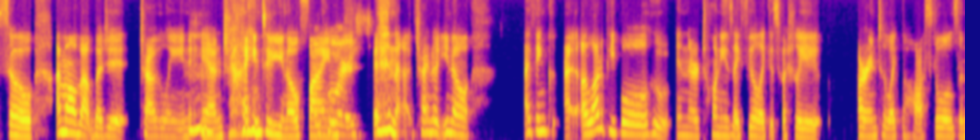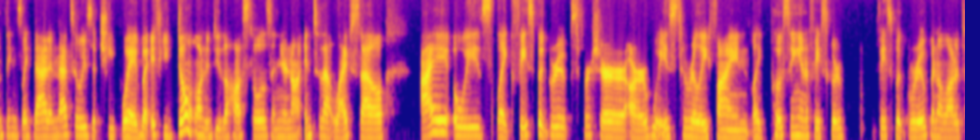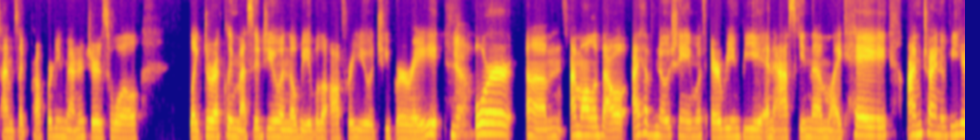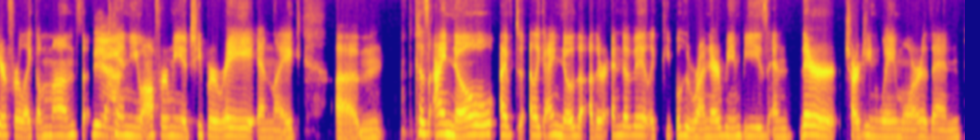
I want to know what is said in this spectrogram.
so I'm all about budget traveling and trying to, you know, find and trying to, you know, I think a lot of people who in their 20s, I feel like, especially are into like the hostels and things like that. And that's always a cheap way. But if you don't want to do the hostels and you're not into that lifestyle, I always like Facebook groups for sure are ways to really find like posting in a Facebook Facebook group and a lot of times like property managers will like directly message you and they'll be able to offer you a cheaper rate. Yeah. Or um I'm all about I have no shame with Airbnb and asking them like, "Hey, I'm trying to be here for like a month. Yeah. Can you offer me a cheaper rate?" and like um because I know I've like I know the other end of it, like people who run Airbnbs and they're charging way more than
